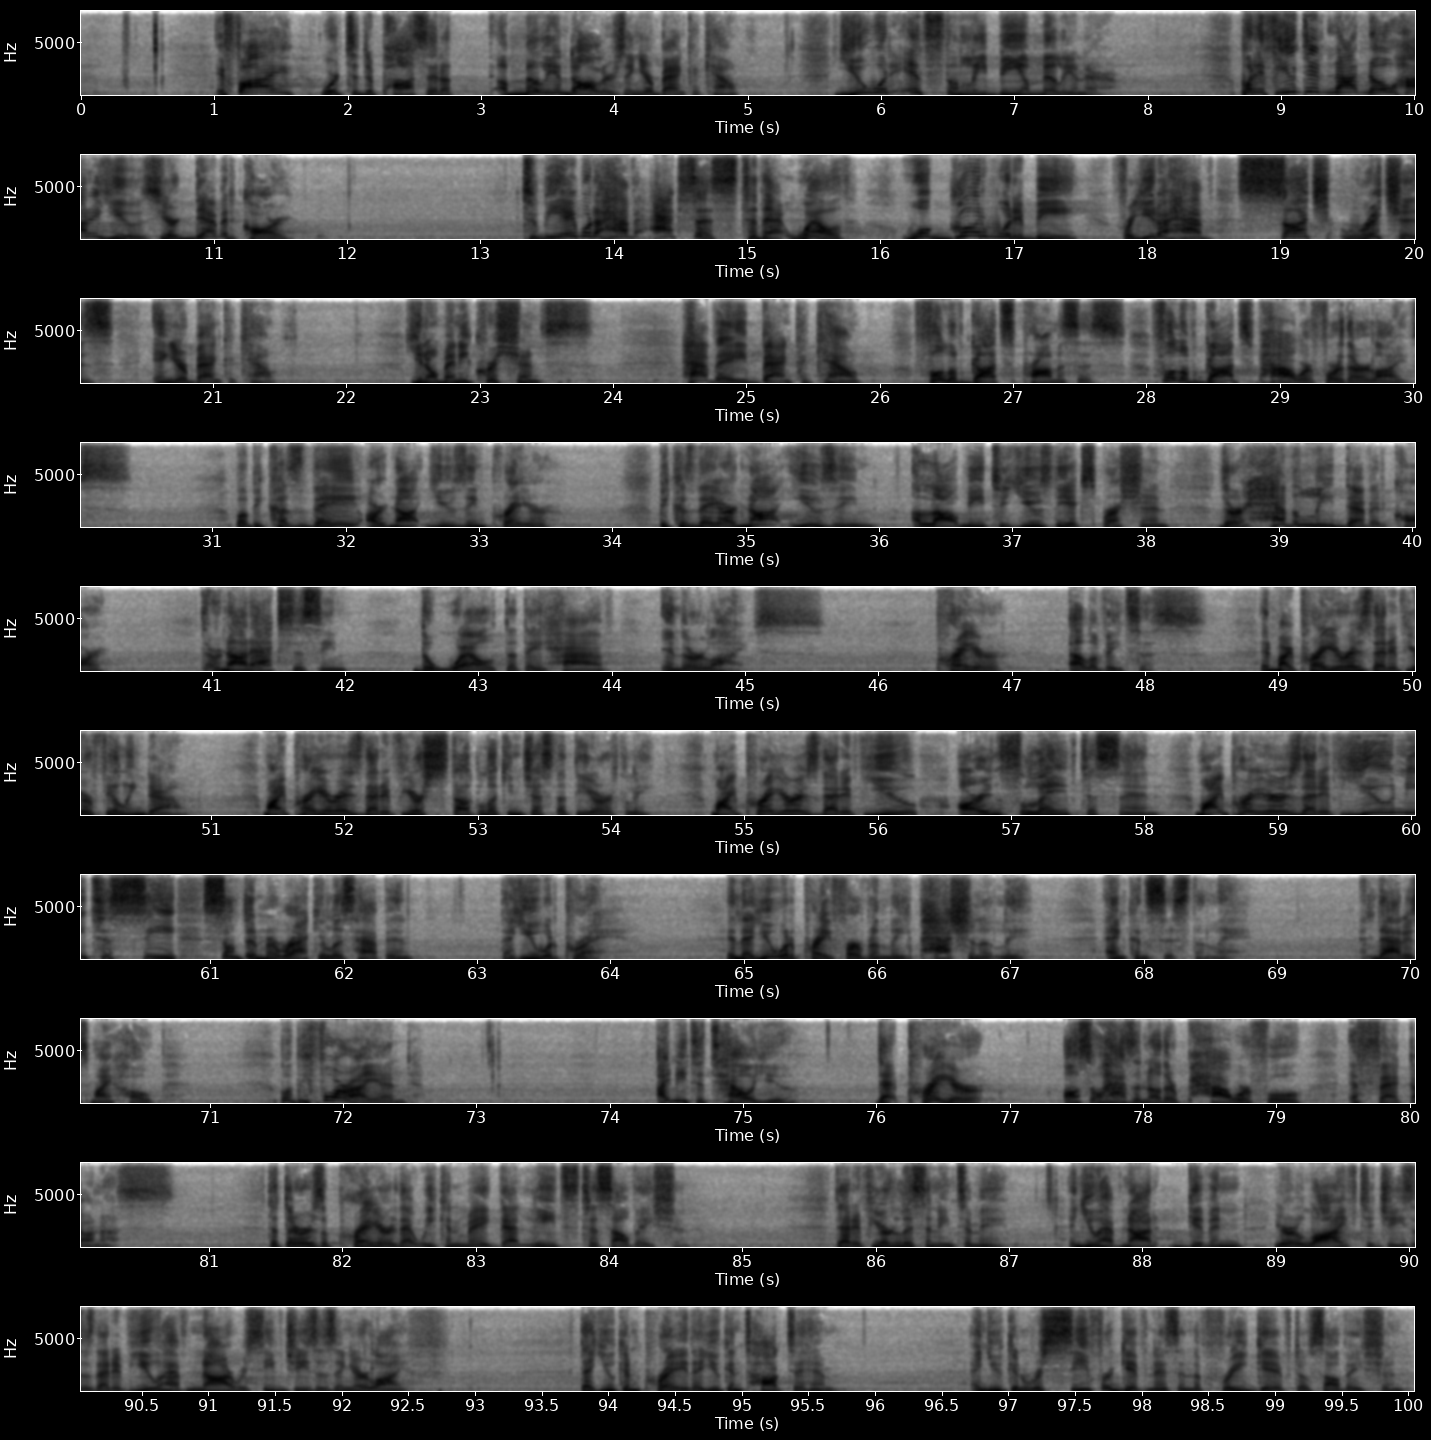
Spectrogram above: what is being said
If I were to deposit a, a million dollars in your bank account, you would instantly be a millionaire. But if you did not know how to use your debit card to be able to have access to that wealth, what good would it be for you to have such riches in your bank account? You know, many Christians have a bank account full of God's promises, full of God's power for their lives. But because they are not using prayer, because they are not using, allow me to use the expression, their heavenly debit card, they're not accessing the wealth that they have in their lives. Prayer elevates us. And my prayer is that if you're feeling down, my prayer is that if you're stuck looking just at the earthly, my prayer is that if you are enslaved to sin, my prayer is that if you need to see something miraculous happen, that you would pray. And that you would pray fervently, passionately, and consistently. And that is my hope. But before I end, I need to tell you that prayer also has another powerful effect on us. That there is a prayer that we can make that leads to salvation. That if you're listening to me and you have not given your life to Jesus, that if you have not received Jesus in your life, that you can pray, that you can talk to Him, and you can receive forgiveness in the free gift of salvation.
